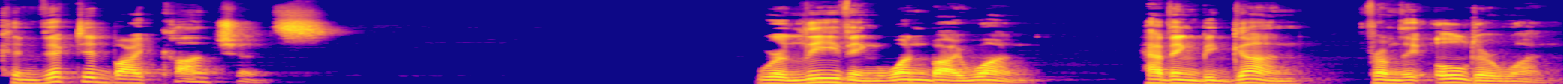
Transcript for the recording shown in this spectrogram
convicted by conscience, were leaving one by one, having begun from the older one.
